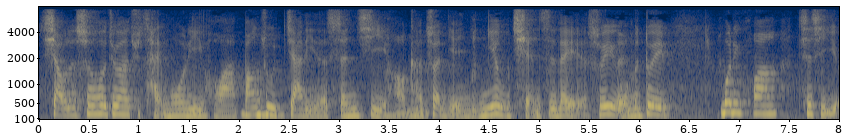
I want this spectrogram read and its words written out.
小的时候就要去采茉莉花，帮助家里的生计，哈、嗯，可能赚点零用钱之类的。所以我们对茉莉花其实有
